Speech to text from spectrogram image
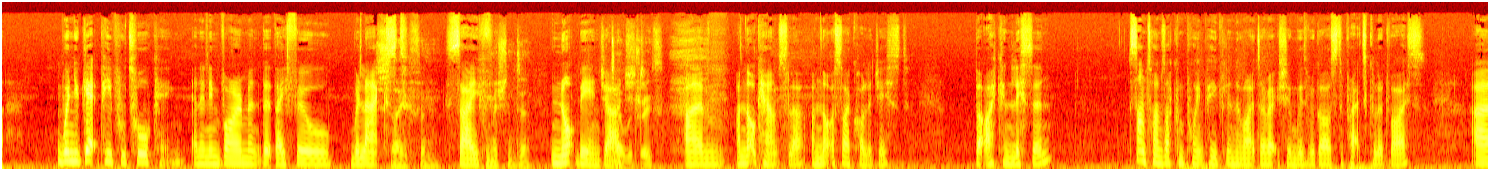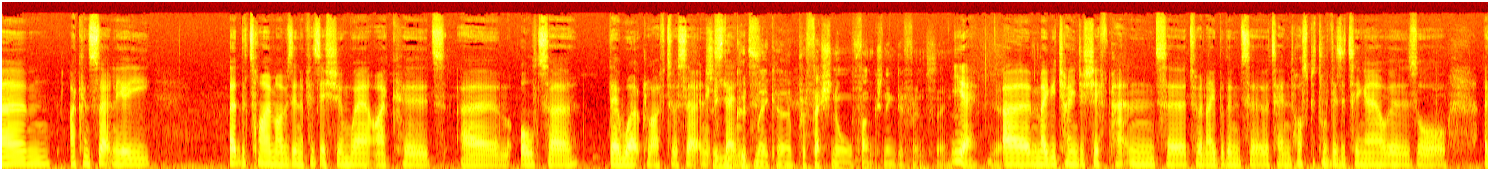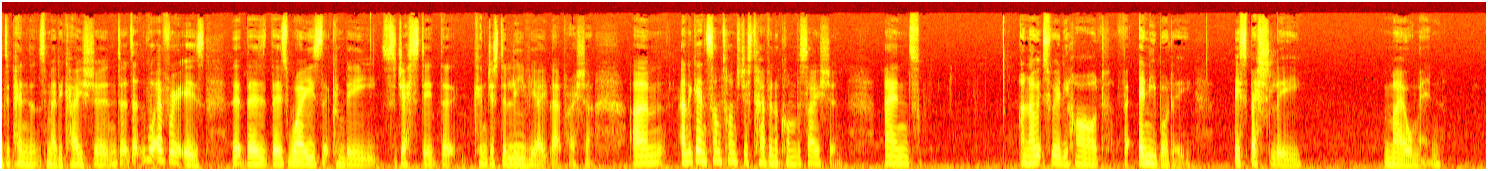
when you get people talking in an environment that they feel relaxed, Safe and safe, permission to not being judged, tell the truth. um, I'm not a counsellor, I'm not a psychologist, but I can listen. Sometimes I can point people in the right direction with regards to practical advice. Um, I can certainly, at the time, I was in a position where I could um, alter their work life to a certain So extent. So you could make a professional functioning difference then. Yeah, Yeah, um, maybe change a shift pattern to, to enable them to attend hospital visiting hours or a dependence medication, whatever it is. That there, there's ways that can be suggested that can just alleviate that pressure. Um, and again, sometimes just having a conversation. And I know it's really hard for anybody, especially male men,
